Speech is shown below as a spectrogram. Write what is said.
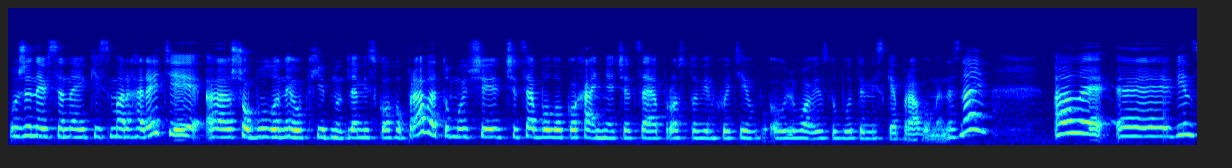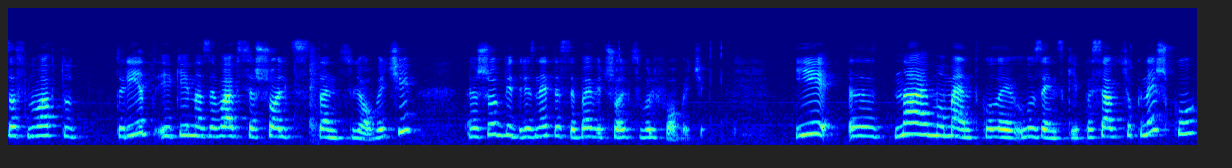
оженився на якійсь Маргариті, е, що було необхідно для міського права, тому чи, чи це було кохання, чи це просто він хотів у Львові здобути міське право, ми не знаємо. Але е, він заснував тут рід, який називався Шольц Станцльовичі, е, щоб відрізнити себе від Шольц Вольфовичів. І на момент, коли Лозинський писав цю книжку,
